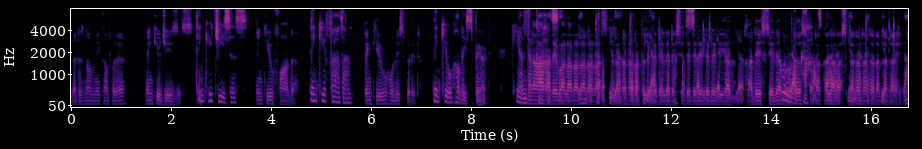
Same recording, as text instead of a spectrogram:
Let us now make our prayer. Thank you, Jesus. Thank you, Jesus. Thank you, Father. Thank you, Father. Thank you, Holy Spirit. Thank you, Holy Spirit. Kianda kahasa kianda terapia terapia kahasa terapia kunda kahasa kianda terapia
